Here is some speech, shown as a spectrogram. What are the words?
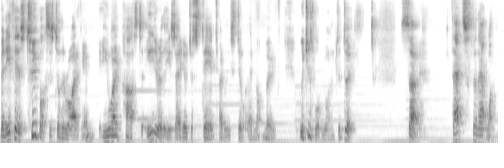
but if there's two boxes to the right of him, he won't pass to either of these, so he'll just stand totally still and not move, which is what we want him to do. So, that's for that one.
